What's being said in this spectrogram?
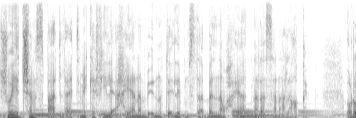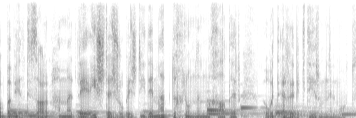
شوية شمس بعد العتمة كفيلة أحيانا بأنه تقلب مستقبلنا وحياتنا رأسا على عقب. أوروبا بانتظار محمد ليعيش تجربة جديدة ما بتخلو من المخاطر وبتقرب كتير من الموت.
